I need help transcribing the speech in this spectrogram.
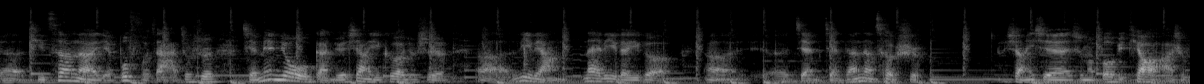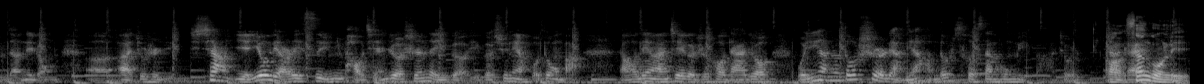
呃，体测呢也不复杂，就是前面就感觉像一个就是呃力量耐力的一个呃呃简简单的测试。像一些什么波比跳啊什么的那种，呃啊，就是像也有点类似于你跑前热身的一个一个训练活动吧。然后练完这个之后，大家就我印象中都是两年，好像都是测三公里吧，就是哦三公里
